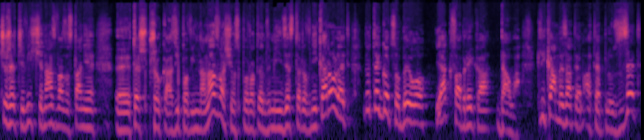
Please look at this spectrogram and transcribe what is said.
czy rzeczywiście nazwa zostanie e, też przy okazji, powinna nazwa się z powrotem wymienić ze sterownika rolet do tego, co było, jak fabryka dała. Klikamy zatem AT plus Z,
